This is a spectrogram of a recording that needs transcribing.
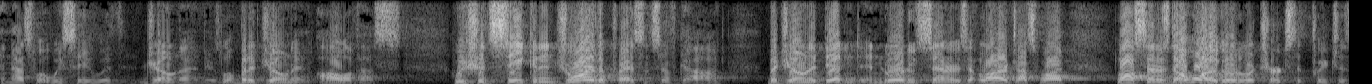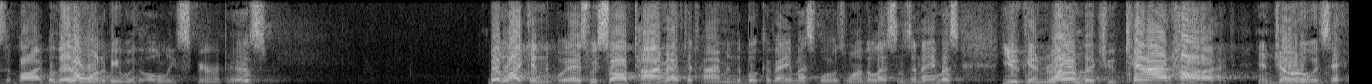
And that's what we see with Jonah. And there's a little bit of Jonah in all of us. We should seek and enjoy the presence of God, but Jonah didn't, and nor do sinners at large. That's why lost sinners don't want to go to a church that preaches the Bible. They don't want to be where the Holy Spirit is. But like in, as we saw time after time in the book of Amos, what was one of the lessons in Amos? You can run, but you cannot hide. And Jonah would say,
